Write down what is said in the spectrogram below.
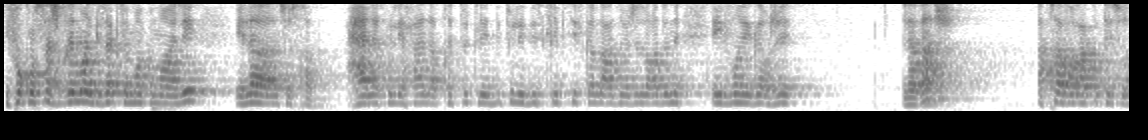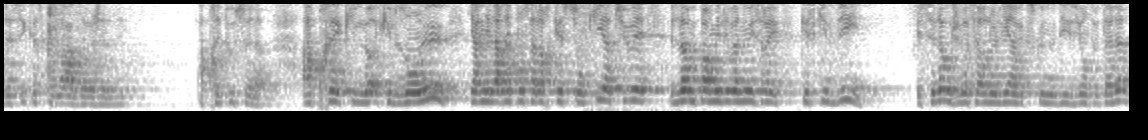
Il faut qu'on sache vraiment exactement comment elle est, et là, ce sera bon. Après toutes les, tous les descriptifs qu'Allah leur a donnés, et ils vont égorger la vache. Après avoir raconté ce récit, qu'est-ce qu'Allah dit? Après tout cela, après qu'ils ont eu la réponse à leur question, qui a tué l'homme parmi les Banu Israël Qu'est-ce qu'il dit? Et c'est là où je veux faire le lien avec ce que nous disions tout à l'heure.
